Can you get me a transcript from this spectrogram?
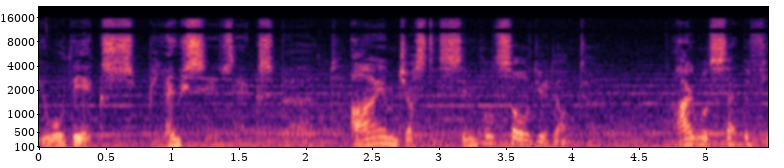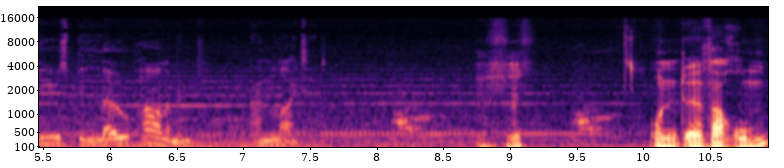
You're the explosives expert. I am just a simple soldier, Doctor. I will set the fuse below Parliament and light it. Und äh, warum?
